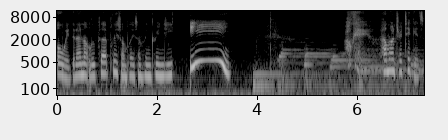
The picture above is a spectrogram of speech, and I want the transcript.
Oh wait, did I not loop that? Please don't play something cringy. Eee! Okay, how much are tickets?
